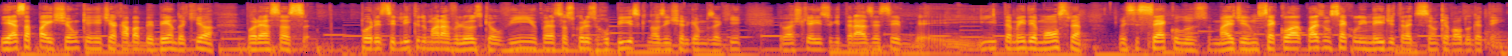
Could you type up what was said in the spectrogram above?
E essa paixão que a gente acaba bebendo aqui, ó, por essas por esse líquido maravilhoso que é o vinho, por essas cores rubis que nós enxergamos aqui. Eu acho que é isso que traz esse e também demonstra esses séculos, mais de um século, quase um século e meio de tradição que a Valduga tem.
